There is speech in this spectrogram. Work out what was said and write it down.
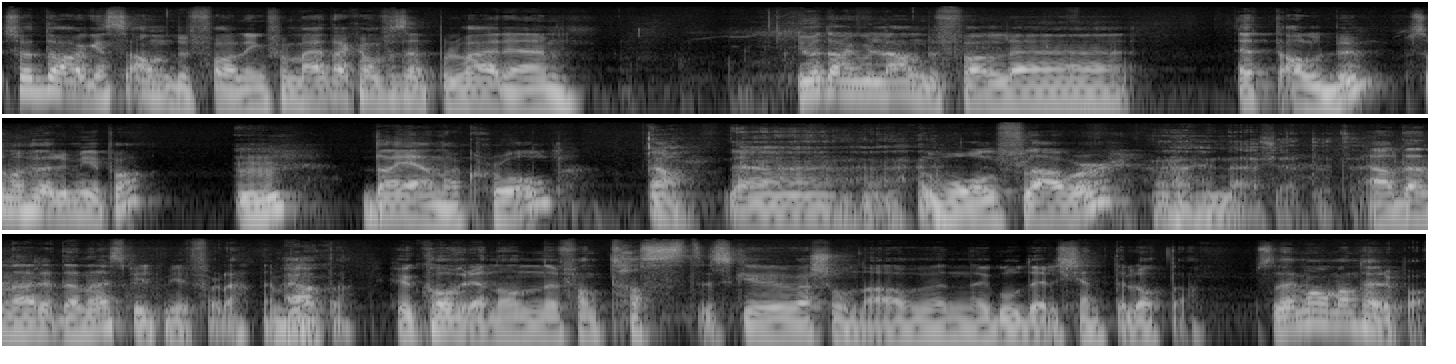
så dagens anbefaling for meg da kan f.eks. være Jo, i dag vil jeg anbefale et album som jeg hører mye på. Mm. Diana Crawl. Ja, det er, Wallflower. Hun er fet, vet du. Ja, den har spilt mye for deg. Den Ja. Hun covrer noen fantastiske versjoner av en god del kjente låter. Så det må man høre på.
